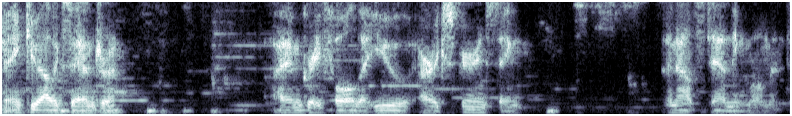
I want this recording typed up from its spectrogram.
Thank you, Alexandra. I am grateful that you are experiencing an outstanding moment.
